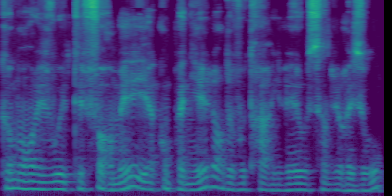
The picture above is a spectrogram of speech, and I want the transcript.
Comment avez-vous été formé et accompagné lors de votre arrivée au sein du réseau?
